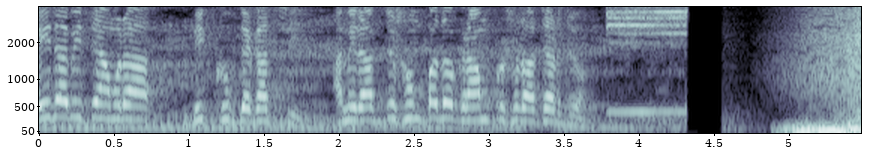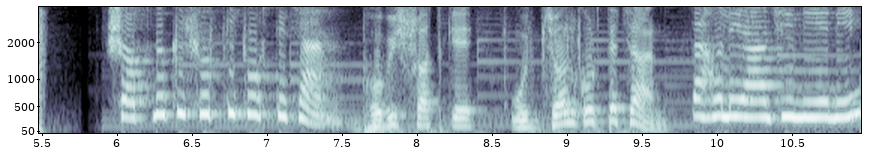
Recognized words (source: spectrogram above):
এই দাবিতে আমরা বিক্ষোভ দেখাচ্ছি। আমি রাজ্য সম্পাদক রামপ্রসাদ আচার্য। স্বপ্নকে সত্যি করতে চান? ভবিষ্যৎকে উজ্জ্বল করতে চান? তাহলে আজই নিয়ে নিন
